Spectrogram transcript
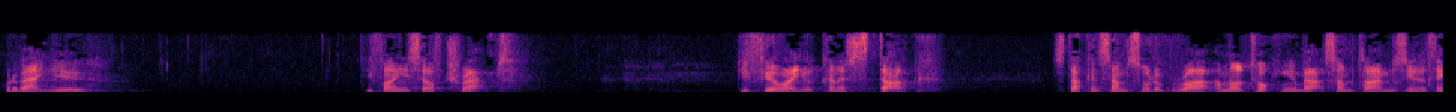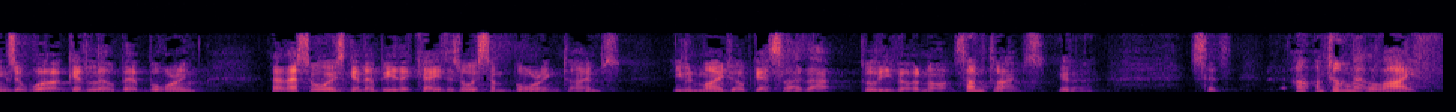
What about you? Do you find yourself trapped? Do you feel like you're kind of stuck? Stuck in some sort of rut. I'm not talking about sometimes, you know, things at work get a little bit boring. Now, that's always going to be the case. There's always some boring times. Even my job gets like that, believe it or not. Sometimes, you know. So I'm talking about life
